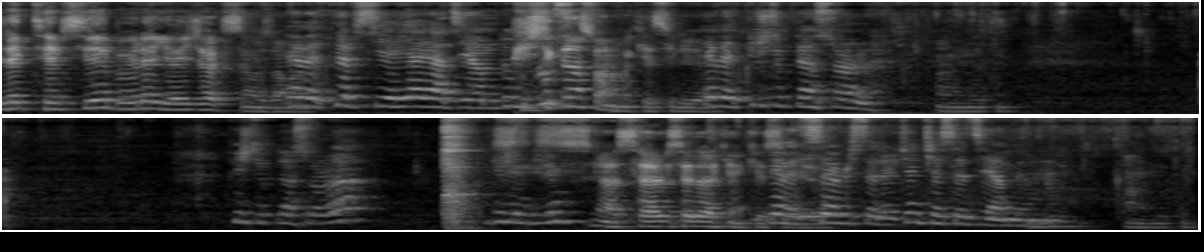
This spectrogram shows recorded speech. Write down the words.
direkt tepsiye böyle yayacaksın o zaman. Evet, tepsiye yayacağım. Dümdüz. Piştikten sonra mı kesiliyor? Evet, piştikten sonra. Anladım. Piştikten sonra dilim dilim Yani servis ederken kesiliyor. evet servis ederken keseceğim ben. Hı, bunu. Anladım.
